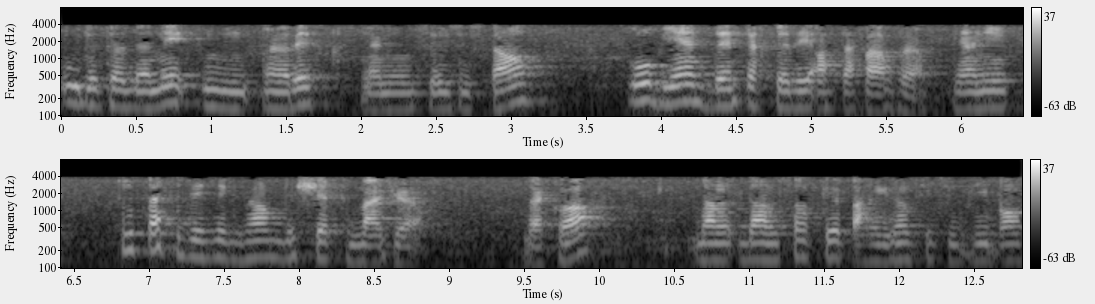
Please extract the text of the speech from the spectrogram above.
ou de te donner une, un risque, une subsistance, ou bien d'intercéder en ta faveur. Tout ça, c'est des exemples de chefs majeurs. D'accord? Dans, dans le sens que, par exemple, si tu dis, bon,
